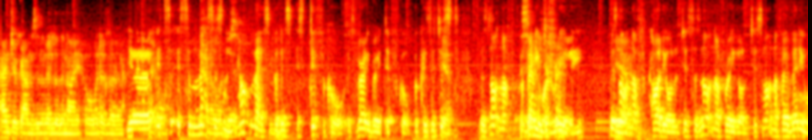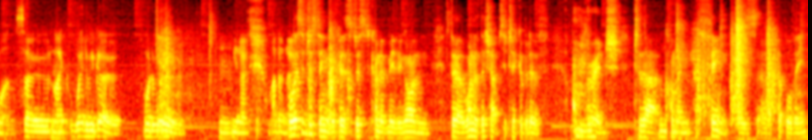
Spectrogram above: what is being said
angiograms in the middle of the night or whatever? Yeah, it's it's a mess, isn't it? Not a mess, but Mm. it's it's difficult. It's very very difficult because it just there's not enough There's of so anyone different- really. There's not enough cardiologists. There's not enough radiologists. Not enough of anyone. So like, where do we go? What do we do? Mm. You know, I don't know. Well, it's interesting because just kind of moving on, the one of the chaps who took a bit of umbrage to that Mm. comment, I think, was uh, Purple Vein,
